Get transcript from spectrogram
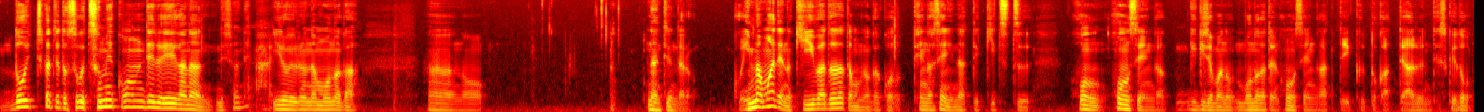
どっちかというとすごい詰め込んでる映画なんですよね。はいいろいろなものが。あの、なんて言うんだろう。こう今までのキーワードだったものがこう点が線になってきつつ、本本線が劇場版の物語の本線があっていくとかってあるんですけど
